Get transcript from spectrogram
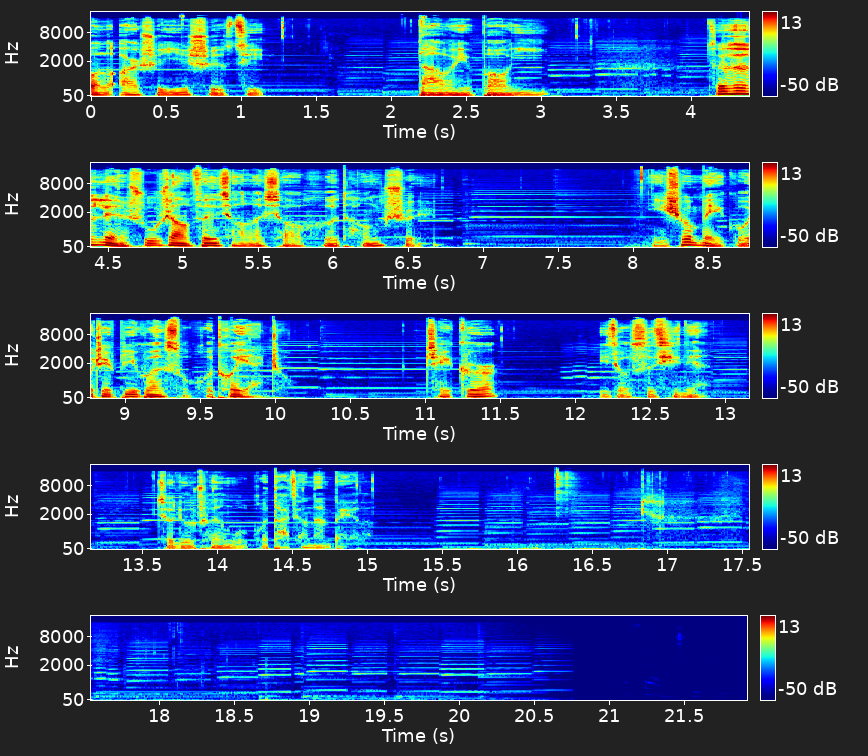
到了二十一世纪大卫鲍伊在他的脸书上分享了小河淌水。你说美国这闭关锁国多严重这歌一九四七年就流传我国大江南北了。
